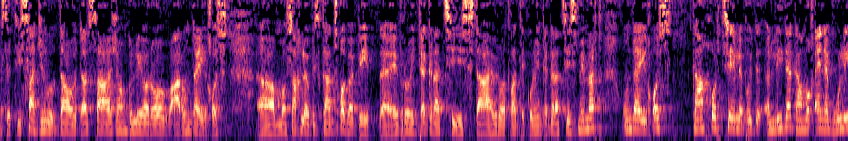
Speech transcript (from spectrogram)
ესეთი საჯილდაო და საჟონგლიორო არ უნდა იყოს მოსახლეობის განწყობები ევროინტეგრაციის და ევროატლანტიკური ინტეგრაციის მიმართ უნდა იყოს განხორციელებული და გამოყენებული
